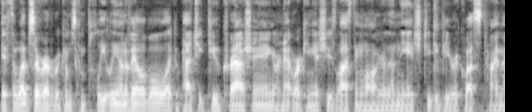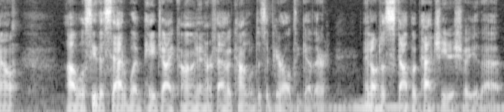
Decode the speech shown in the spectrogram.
if the web server ever becomes completely unavailable, like Apache 2 crashing or networking issues lasting longer than the HTTP request timeout, uh, we'll see the sad web page icon and our favicon will disappear altogether. And I'll just stop Apache to show you that.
